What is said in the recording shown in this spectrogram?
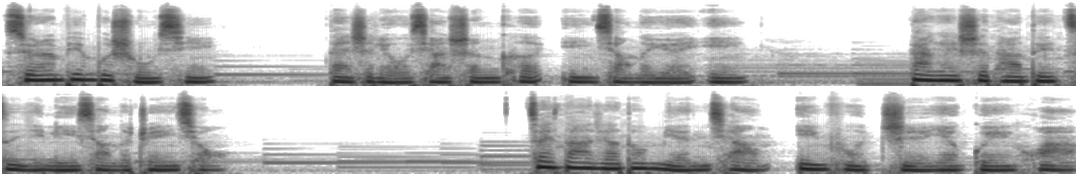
虽然并不熟悉，但是留下深刻印象的原因，大概是他对自己理想的追求。在大家都勉强应付职业规划。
